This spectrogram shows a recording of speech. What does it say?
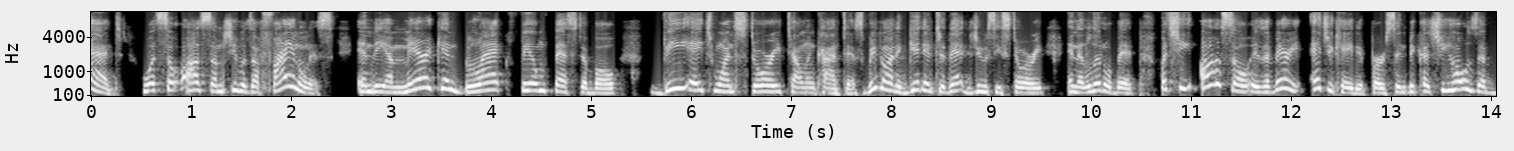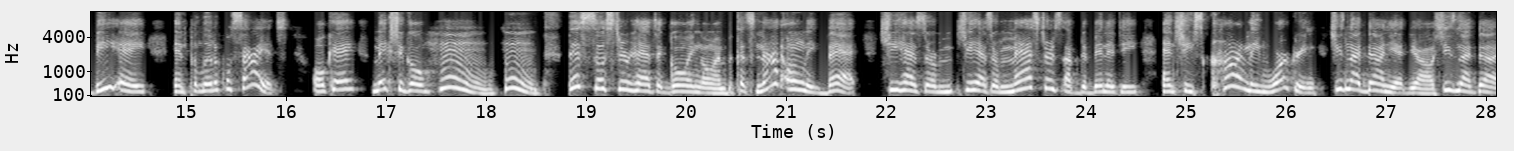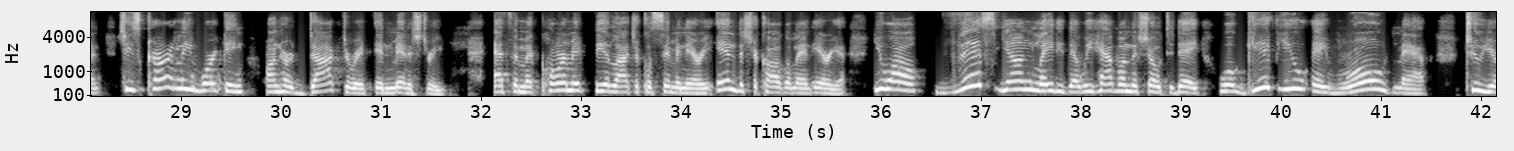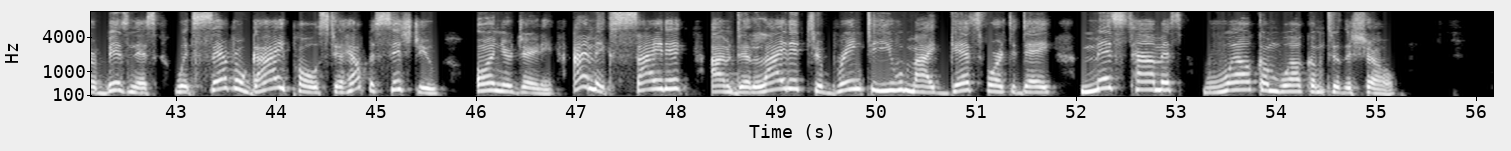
And what's so awesome, she was a finalist in the American Black Film Festival VH1 Storytelling Contest. We're going to get into that juicy story in a little bit. But she also is a very educated person because she holds a BA in political science okay, makes you go, hmm, hmm. This sister has it going on because not only that, she has her she has her master's of divinity and she's currently working. She's not done yet, y'all. She's not done. She's currently working on her doctorate in ministry at the McCormick Theological Seminary in the Chicagoland area. You all, this young lady that we have on the show today will give you a roadmap to your business with several guideposts to help assist you on your journey. I'm excited. I'm delighted to bring to you my guest for today, Miss Thomas. Welcome, welcome to the show.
